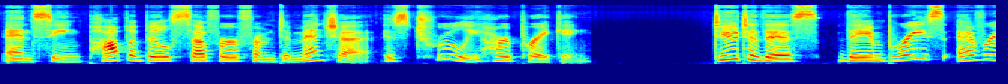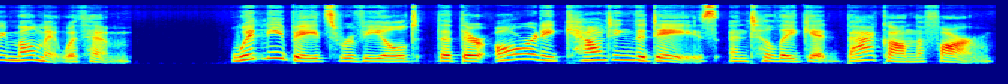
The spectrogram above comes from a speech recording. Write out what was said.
and seeing Papa Bill suffer from dementia is truly heartbreaking. Due to this, they embrace every moment with him. Whitney Bates revealed that they're already counting the days until they get back on the farm.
